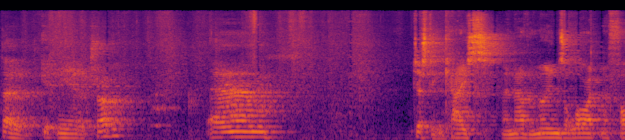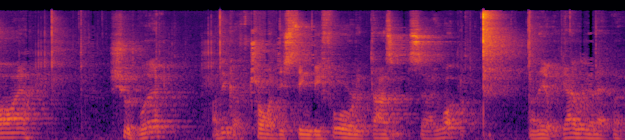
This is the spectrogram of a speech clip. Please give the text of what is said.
that'll get me out of trouble. Um, just in case another means of lighting a fire. Should work. I think I've tried this thing before and it doesn't so what? Oh there we go look at that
